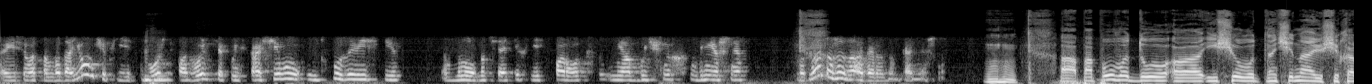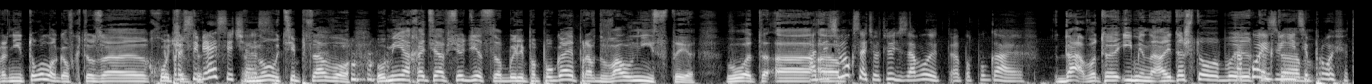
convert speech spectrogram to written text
э, если у вас там водоемчик есть, можете позволить себе какую-нибудь красивую утку завести. Много всяких есть пород необычных внешне. Вот, но это уже за городом, конечно. Мгм. А по поводу а, еще вот начинающих орнитологов, кто за хочет... про себя сейчас? Ну, типа того. У меня, хотя все детство были попугаи, правда, волнистые. Вот. А для а, чего, кстати, вот люди заводят а, попугаев? Да, вот э, именно. А это чтобы... Какой, как-то- извините, профит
